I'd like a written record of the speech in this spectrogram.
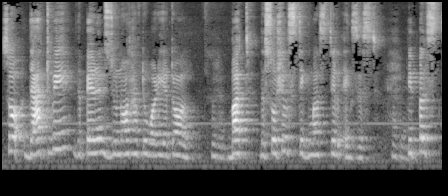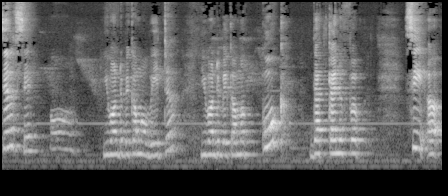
So that way, the parents do not have to worry at all. But the social stigma still exists. People still say, "Oh, you want to become a waiter? You want to become a cook?" That kind of a See, uh,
